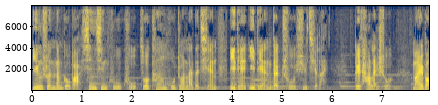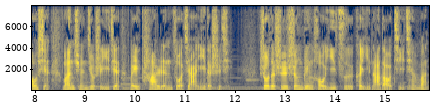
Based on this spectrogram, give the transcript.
英顺能够把辛辛苦苦做看护赚来的钱一点一点地储蓄起来。对他来说，买保险完全就是一件为他人做嫁衣的事情。说的是生病后一次可以拿到几千万，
